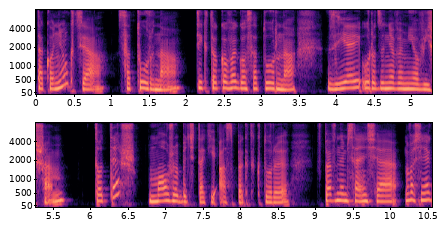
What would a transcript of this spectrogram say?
ta koniunkcja Saturna, TikTokowego Saturna z jej urodzeniowym Jowiszem, to też może być taki aspekt, który w pewnym sensie, no właśnie,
